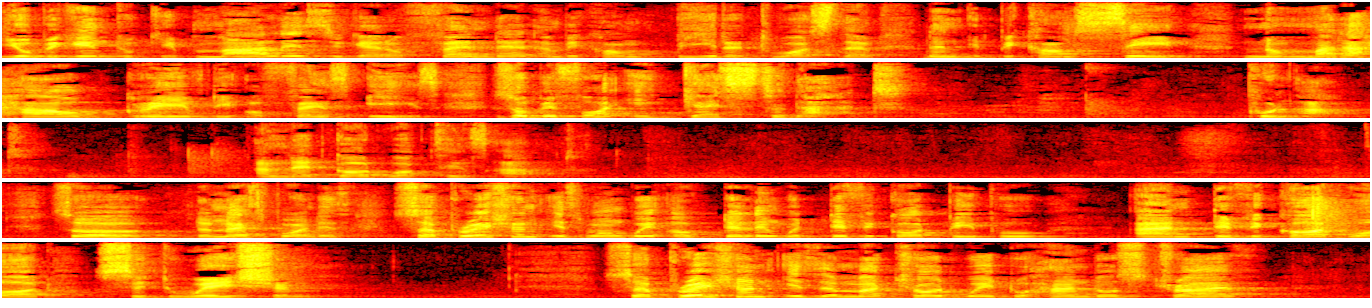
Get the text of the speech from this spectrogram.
you begin to keep malice, you get offended and become bitter towards them, then it becomes sin, no matter how grave the offense is. So before it gets to that, pull out and let God work things out. So the next point is separation is one way of dealing with difficult people and difficult what situation. Separation is a matured way to handle strife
